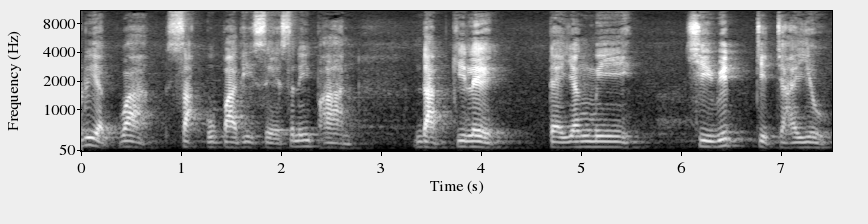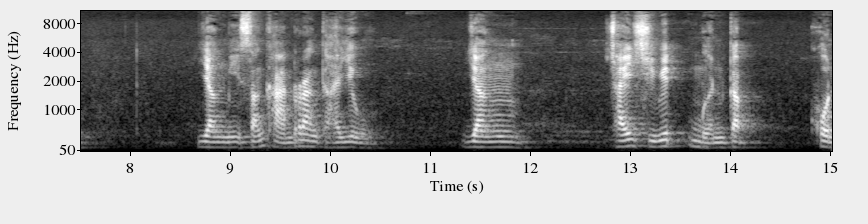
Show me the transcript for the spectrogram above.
เรียกว่าสัอุปาทิเสสนิพาน ดับกิเลส แต่ยังมีชีวิตจิตใจอยู่ ยังมีสังขารร่างกายอยู่ ยัง ใช้ชีวิตเหมือนกับคน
